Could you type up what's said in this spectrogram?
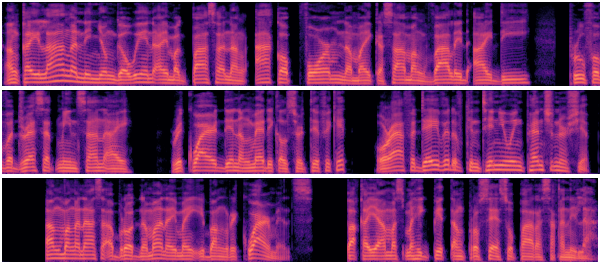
Ang kailangan ninyong gawin ay magpasa ng ACOP form na may kasamang valid ID, proof of address at minsan ay required din ang medical certificate or affidavit of continuing pensionership. Ang mga nasa abroad naman ay may ibang requirements, pa kaya mas mahigpit ang proseso para sa kanila.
